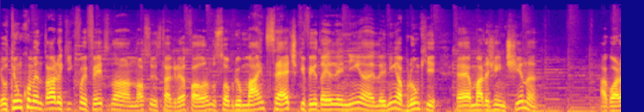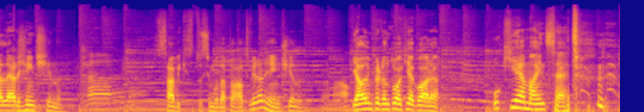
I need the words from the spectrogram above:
Eu tenho um comentário aqui que foi feito no nosso Instagram falando sobre o mindset que veio da Heleninha, Heleninha Brum, que é uma argentina Agora ela é argentina. Ah. Sabe que se tu se mudar pra lá, tu vira argentina. Normal. E ela me perguntou aqui agora: o que é mindset?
